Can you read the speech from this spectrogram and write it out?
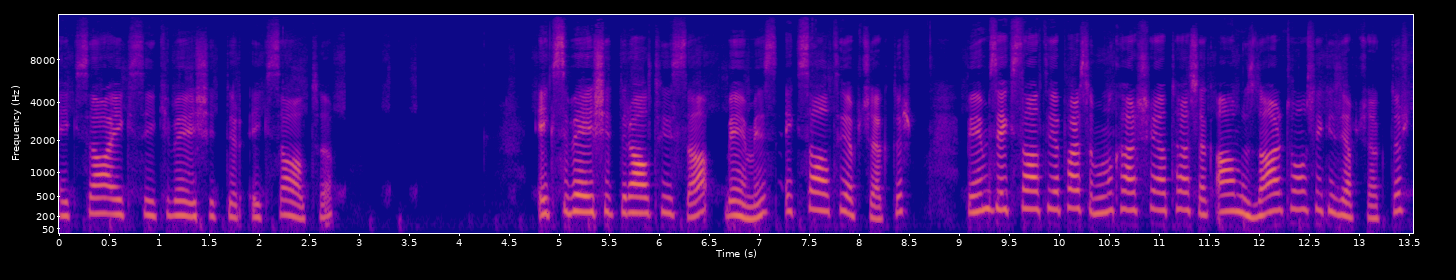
Eksi A eksi 2B eşittir eksi 6. Eksi b eşittir 6 ise b'miz eksi 6 yapacaktır. B'miz eksi 6 yaparsa bunu karşıya atarsak a'mız da artı 18 yapacaktır.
